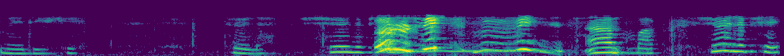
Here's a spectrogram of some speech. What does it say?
Neydi ki? Şöyle. Şöyle bir şey. Em, Bak şöyle bir şey.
